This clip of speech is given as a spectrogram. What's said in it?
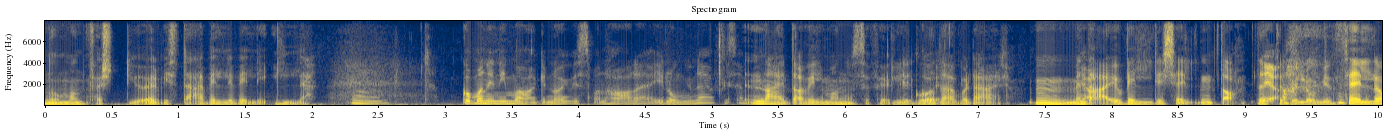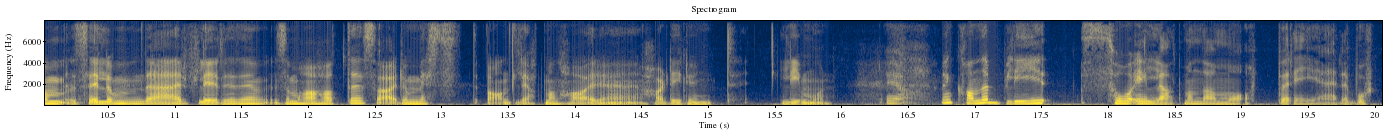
noe man først gjør hvis det er veldig, veldig ille. Mm. Går man inn i magen òg hvis man har det i lungene? For eksempel? Nei, da vil man jo selvfølgelig gå der hvor det er. Mm, men ja. det er jo veldig sjeldent, da, dette ja. med lungen. Selv om, selv om, det er flere som har hatt det, så er det jo mest vanlig at man har, eh, har det rundt livmoren. Ja. Men kan det bli så ille at man da må operere bort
